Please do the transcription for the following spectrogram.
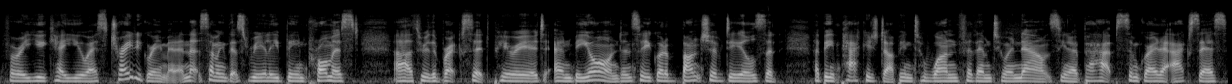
for a UK US trade agreement. And that's something that's really been promised uh, through the Brexit period and beyond. And so, you've got a bunch of deals that have been packaged packaged up into one for them to announce, you know, perhaps some greater access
